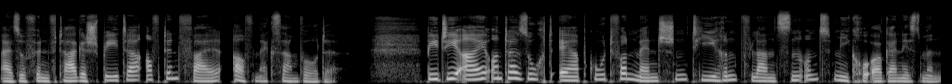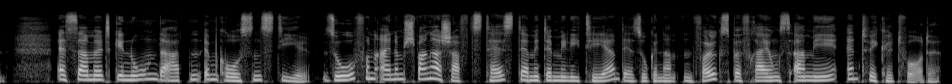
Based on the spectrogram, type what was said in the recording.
also fünf Tage später, auf den Fall aufmerksam wurde. BGI untersucht Erbgut von Menschen, Tieren, Pflanzen und Mikroorganismen. Es sammelt Genomdaten im großen Stil, so von einem Schwangerschaftstest, der mit dem Militär der sogenannten Volksbefreiungsarmee entwickelt wurde.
